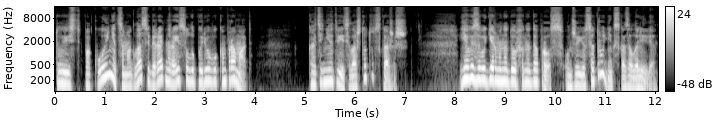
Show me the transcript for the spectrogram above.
То есть покойница могла собирать на Раису Лупыреву компромат? Катя не ответила. «А что тут скажешь?» «Я вызову Германа Дорфа на допрос. Он же ее сотрудник», — сказала Лиля.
